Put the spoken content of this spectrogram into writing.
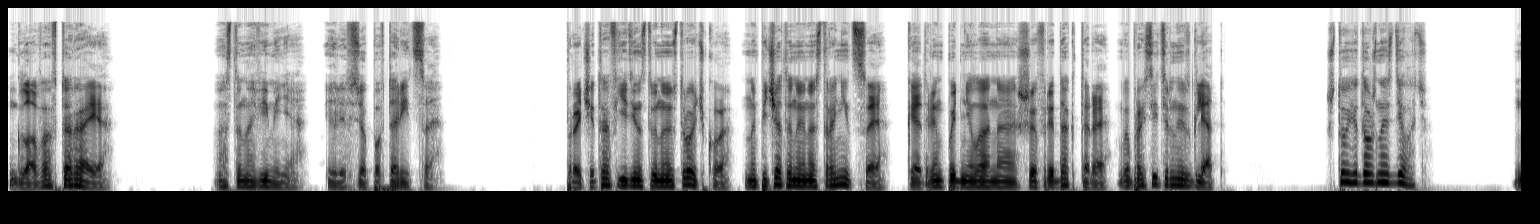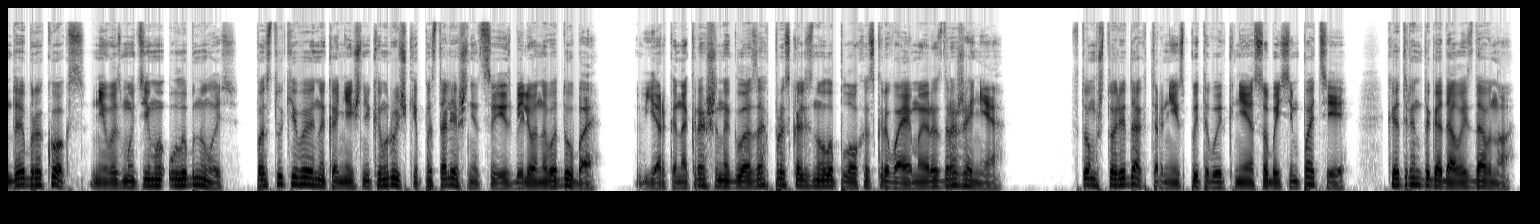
Глава вторая. Останови меня, или все повторится. Прочитав единственную строчку, напечатанную на странице, Кэтрин подняла на шеф-редактора вопросительный взгляд. «Что я должна сделать?» Дебра Кокс невозмутимо улыбнулась, постукивая наконечником ручки по столешнице из беленого дуба. В ярко накрашенных глазах проскользнуло плохо скрываемое раздражение. В том, что редактор не испытывает к ней особой симпатии, Кэтрин догадалась давно.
